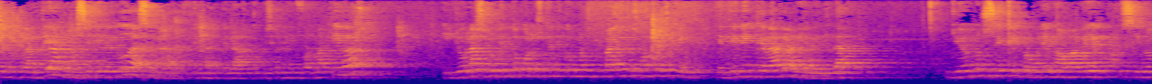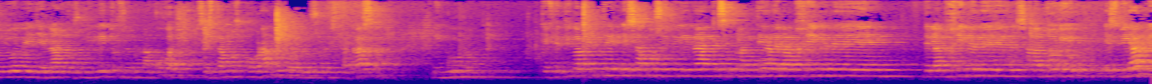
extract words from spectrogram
Se nos plantean una serie de dudas en, las comisiones informativas y yo las solvento con los técnicos municipales que son los que, tienen que dar la viabilidad. Yo no sé qué problema va a haber si no llueve llenar los mil litros en una cuba, si estamos cobrando por el uso de esta casa. Ninguno. Que efectivamente esa posibilidad que se plantea del aljibe, de, del, aljibe del sanatorio es viable.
